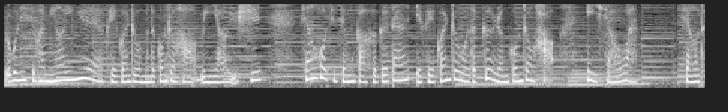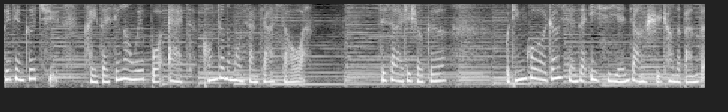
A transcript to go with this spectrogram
如果你喜欢民谣音乐，可以关注我们的公众号“民谣与诗”。想要获取节目稿和歌单，也可以关注我的个人公众号“易小婉”。想要推荐歌曲，可以在新浪微博空中的梦想家小婉。接下来这首歌，我听过张悬在一席演讲时唱的版本，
